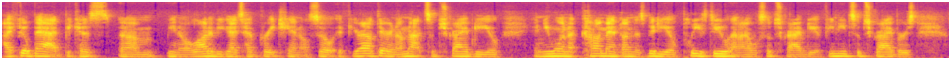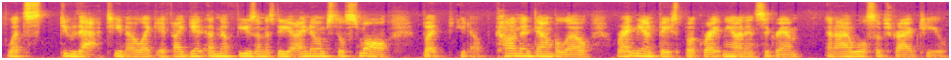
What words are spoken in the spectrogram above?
I, feel bad because um, you know a lot of you guys have great channels. So if you're out there and I'm not subscribed to you, and you want to comment on this video, please do, and I will subscribe to you. If you need subscribers, let's do that. You know, like if I get enough views on this video, I know I'm still small, but you know, comment down below, write me on Facebook, write me on Instagram and I will subscribe to you.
